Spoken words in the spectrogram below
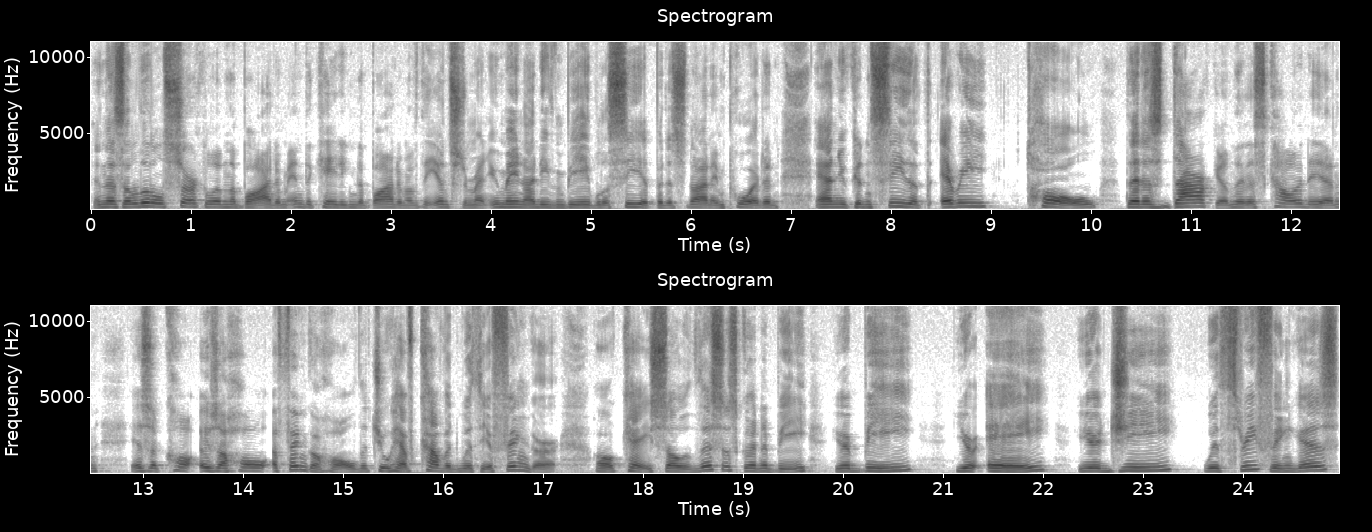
and there's a little circle in the bottom indicating the bottom of the instrument. You may not even be able to see it, but it's not important. And you can see that every hole that is darkened, that is colored in, is a, is a hole, a finger hole that you have covered with your finger. Okay, so this is going to be your B, your A, your G with three fingers,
